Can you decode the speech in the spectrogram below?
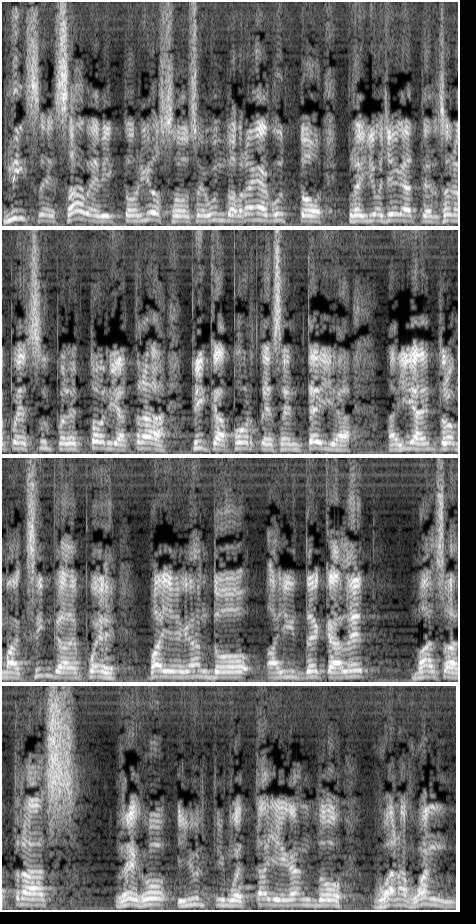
ni se sabe. Victorioso, segundo Abraham Augusto, playoff llega tercero, pues Super Historia atrás, Picaporte, Centella. Ahí adentro Maxinga, después va llegando ahí de Calet, más atrás, lejos y último está llegando Juana Juan.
